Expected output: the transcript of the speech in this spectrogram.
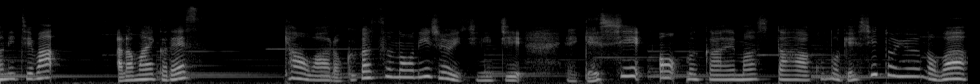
んにちは。アロマイクです。今日は6月の21日え夏至を迎えました。この夏至というのは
